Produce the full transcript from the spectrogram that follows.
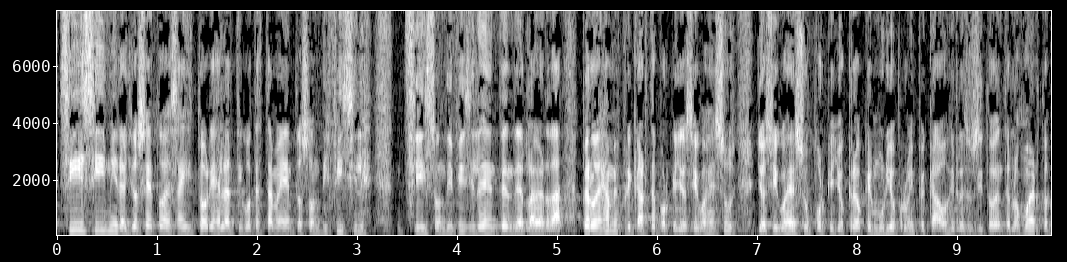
Sí, sí, mira, yo sé todas esas historias del Antiguo Testamento, son difíciles, sí, son difíciles de entender, la verdad. Pero déjame explicarte por qué yo sigo a Jesús. Yo sigo a Jesús porque yo creo que Él murió por mis pecados y resucitó de entre los muertos.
